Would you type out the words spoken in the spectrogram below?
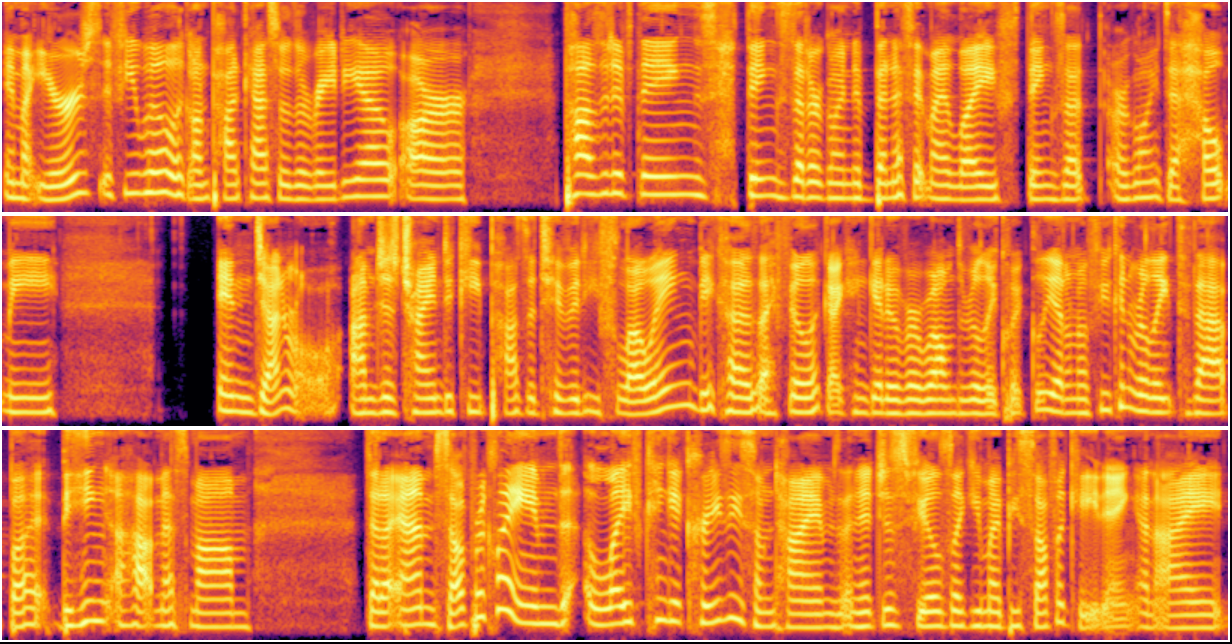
in my ears, if you will, like on podcasts or the radio are positive things, things that are going to benefit my life, things that are going to help me in general. I'm just trying to keep positivity flowing because I feel like I can get overwhelmed really quickly. I don't know if you can relate to that, but being a hot mess mom that I am self proclaimed, life can get crazy sometimes and it just feels like you might be suffocating. And I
